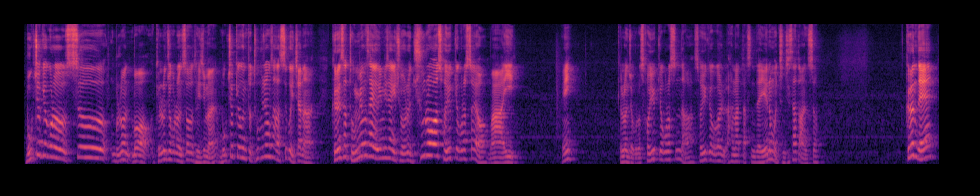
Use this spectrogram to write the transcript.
목적격으로 쓰 물론 뭐 결론적으로는 써도 되지만 목적격은 또 투부정사가 쓰고 있잖아. 그래서 동명사의 의미상의 주어는 주로 소유격으로 써요. 마이. 에이? 결론적으로 소유격으로 쓴다. 소유격을 하나 딱 쓴다. 얘는 뭐 전치사도 안 써. 그런데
